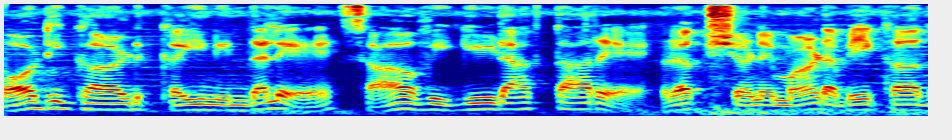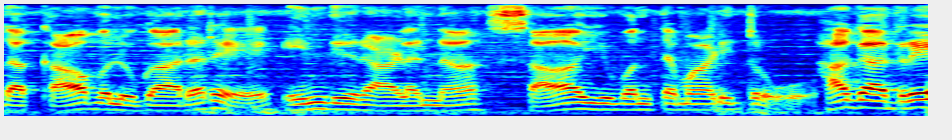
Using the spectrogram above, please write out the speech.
ಬಾಡಿಗಾರ್ಡ್ ಕೈನಿಂದಲೇ ಸಾವಿಗೀಡಾಗ್ತಾರೆ. ರಕ್ಷಣೆ ಮಾಡಬೇಕಾದ ಕಾವಲುಗಾರರೇ ಇಂದಿರಾಳನ್ನ ಸಾಯುವಂತೆ ಮಾಡಿದ್ರು. ಹಾಗಾದ್ರೆ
